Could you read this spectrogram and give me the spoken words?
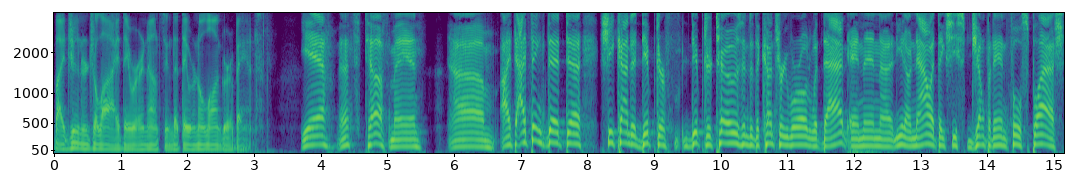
by June or July they were announcing that they were no longer a band. Yeah, that's tough, man. Um, I I think that uh, she kind of dipped her dipped her toes into the country world with that, and then uh, you know now I think she's jumping in full splash.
